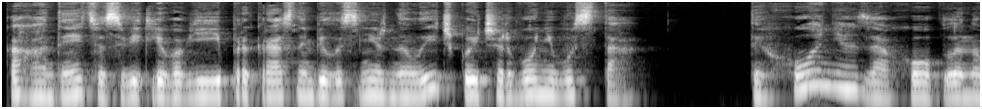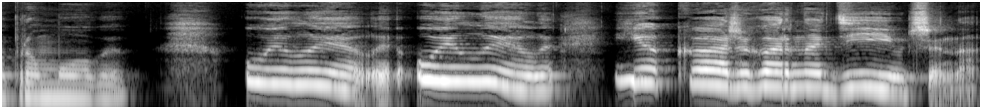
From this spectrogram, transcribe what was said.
Каганець освітлював її прекрасне білосніжне личко і червоні вуста. Тихоня захоплено промовив. Ой, Леле, ой, Леле, яка ж гарна дівчина.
